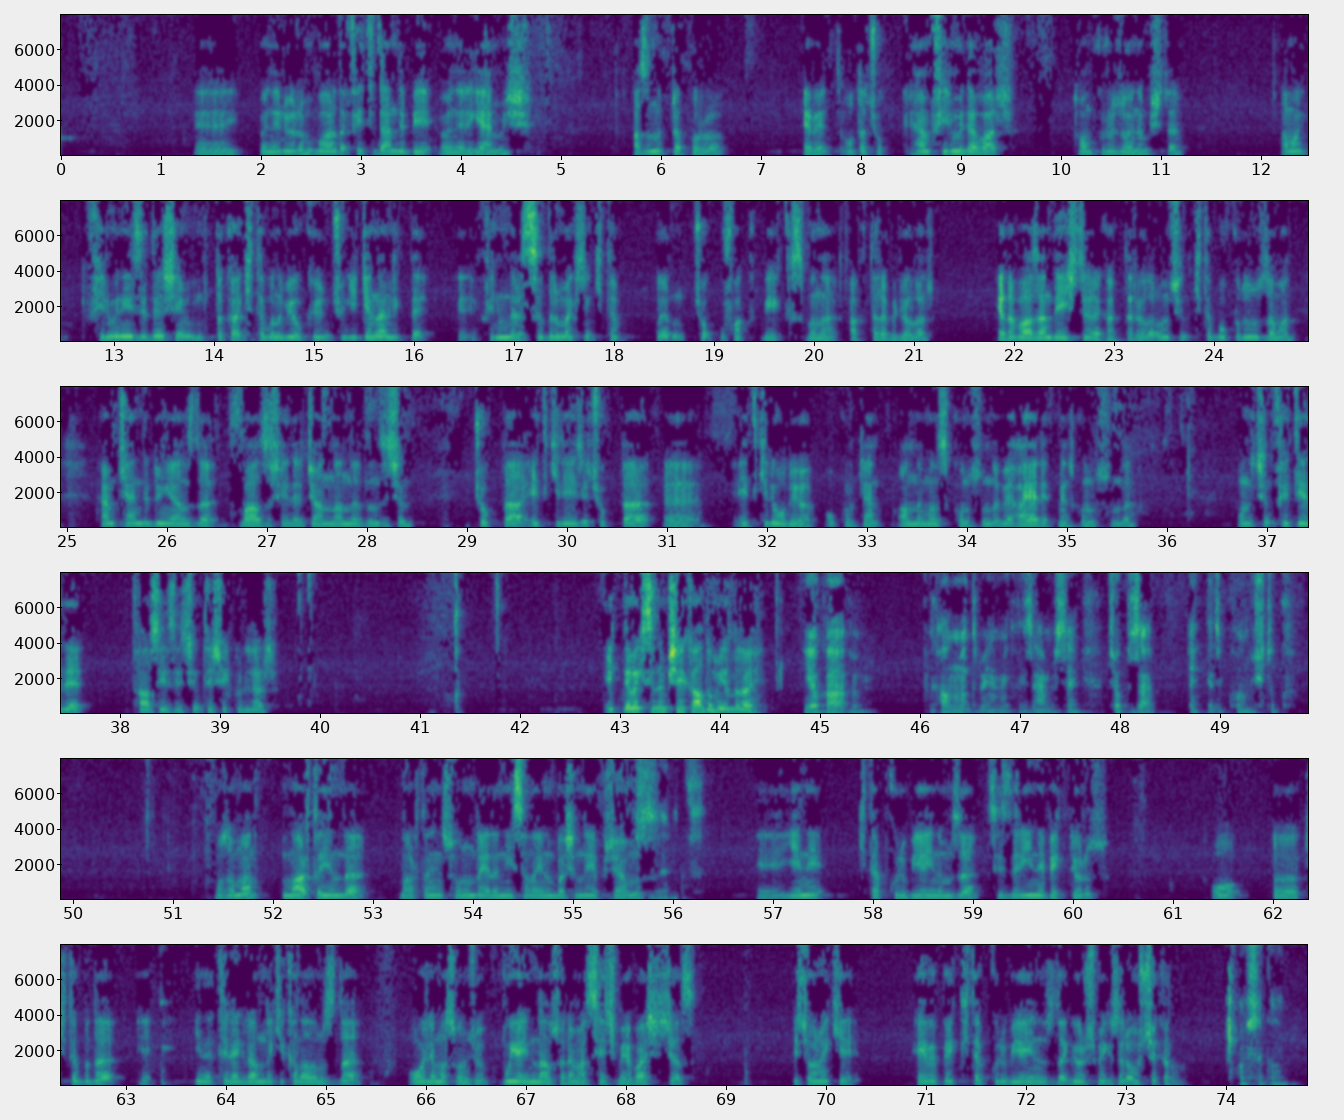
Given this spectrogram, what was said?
e, öneriyorum. Bu arada Fethi'den de bir öneri gelmiş. Azınlık raporu. Evet o da çok hem filmi de var. Tom Cruise oynamıştı. Ama filmini izlediğin şeyin mutlaka kitabını bir okuyun. Çünkü genellikle e, filmleri sığdırmak için kitabın çok ufak bir kısmını aktarabiliyorlar. Ya da bazen değiştirerek aktarıyorlar. Onun için kitabı okuduğunuz zaman hem kendi dünyanızda bazı şeyleri canlandırdığınız için çok daha etkileyici, çok daha e, etkili oluyor okurken anlamanız konusunda ve hayal etmeniz konusunda. Onun için Fethiye'de tavsiyesi için teşekkürler. Eklemek istediğin bir şey kaldı mı Yıldıray? Yok abi. Kalmadı benim ekleyeceğim bir şey. Çok güzel ekledik, konuştuk. O zaman Mart ayında, Mart ayının sonunda ya da Nisan ayının başında yapacağımız evet. e, yeni kitap kulübü yayınımıza sizleri yine bekliyoruz. O e, kitabı da e, yine Telegram'daki kanalımızda oylama sonucu bu yayından sonra hemen seçmeye başlayacağız. Bir sonraki HVP Kitap Kulübü yayınımızda görüşmek üzere. Hoşçakalın. Hoşçakalın.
